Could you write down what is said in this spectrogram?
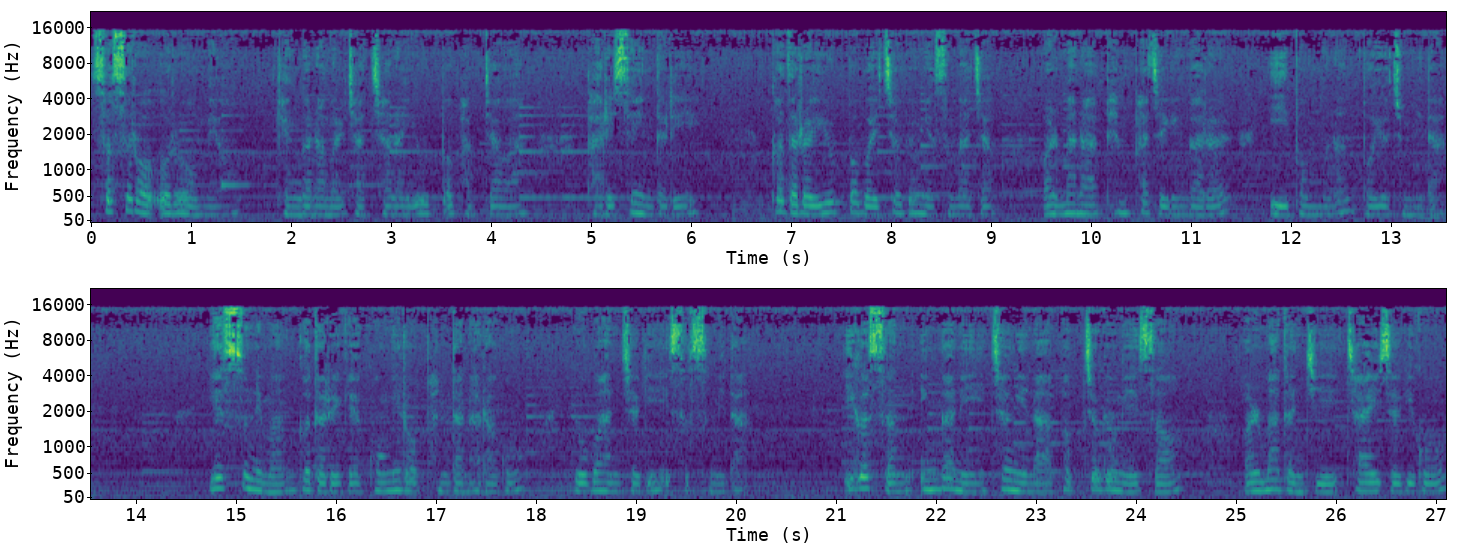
스스로 어려우며 갱건함을 자처하는 율법학자와 바리새인들이 그들의 율법의 적용에서마저 얼마나 편파적인가를 이 본문은 보여줍니다. 예수님은 그들에게 공의로 판단하라고 요구한 적이 있었습니다. 이것은 인간이 정의나 법 적용에 있어 얼마든지 자의적이고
